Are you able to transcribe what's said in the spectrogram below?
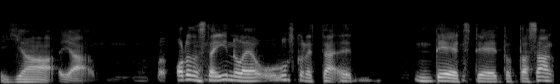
Ja, ja odotan sitä innolla ja uskon, että D&D, tota, san,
